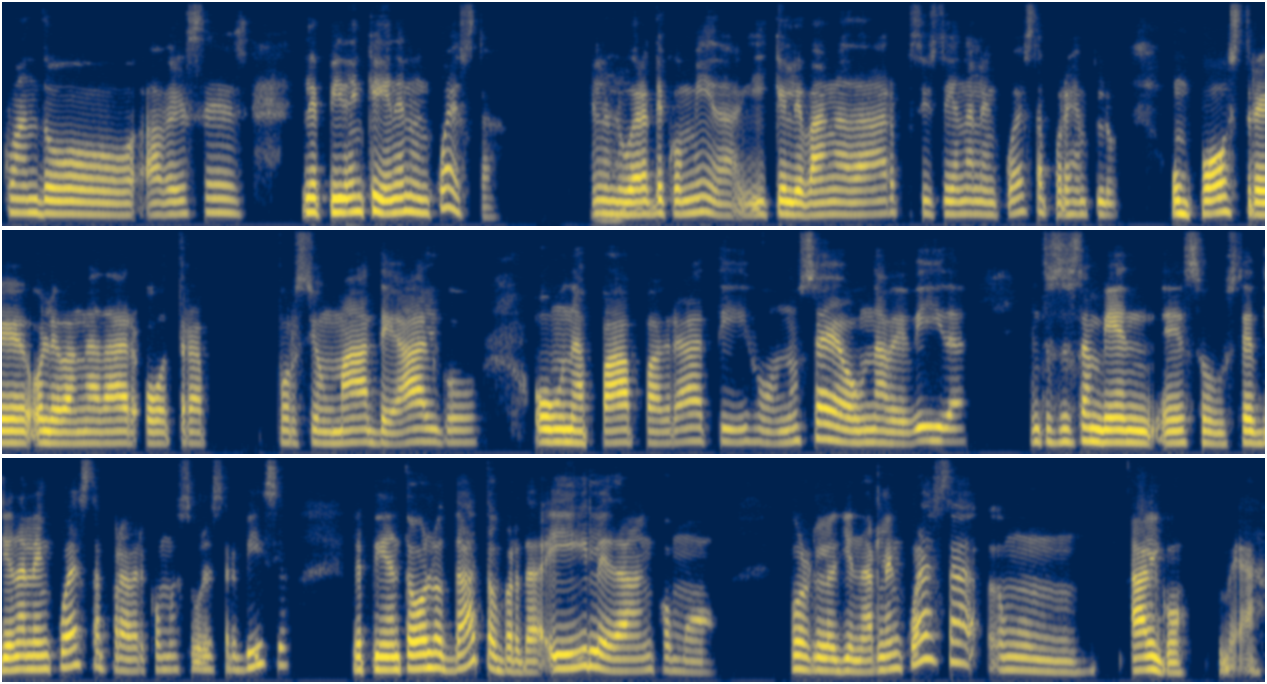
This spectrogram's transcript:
cuando a veces le piden que llenen una encuesta en los lugares de comida y que le van a dar, si usted llena la encuesta, por ejemplo, un postre o le van a dar otra porción más de algo o una papa gratis o no sé, o una bebida. Entonces también eso, usted llena la encuesta para ver cómo estuvo el servicio, le piden todos los datos, ¿verdad? Y le dan como, por llenar la encuesta, algo, vea,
